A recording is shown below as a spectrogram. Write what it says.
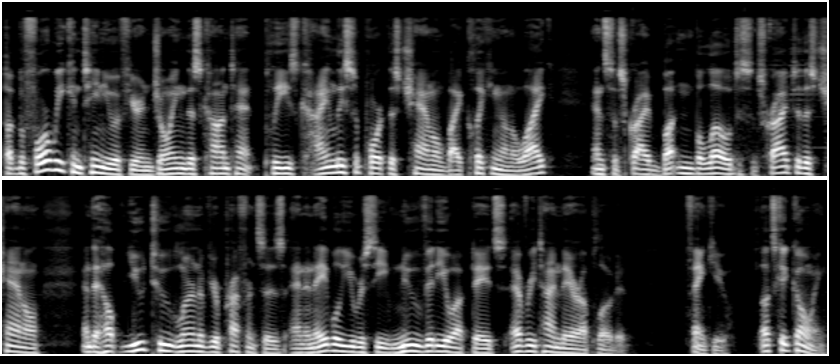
But before we continue, if you're enjoying this content, please kindly support this channel by clicking on the like and subscribe button below to subscribe to this channel and to help you YouTube learn of your preferences and enable you receive new video updates every time they are uploaded. Thank you. Let's get going.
